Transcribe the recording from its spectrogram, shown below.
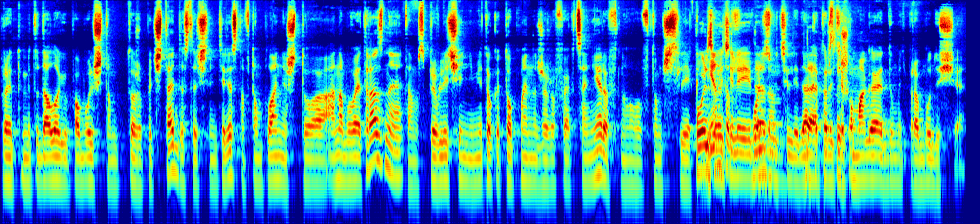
про эту методологию побольше там тоже почитать, достаточно интересно в том плане, что она бывает разная, там с привлечением не только топ-менеджеров и акционеров, но в том числе пользователей, пользователей, да, да, да, которые слышал. тебе помогают думать про будущее.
